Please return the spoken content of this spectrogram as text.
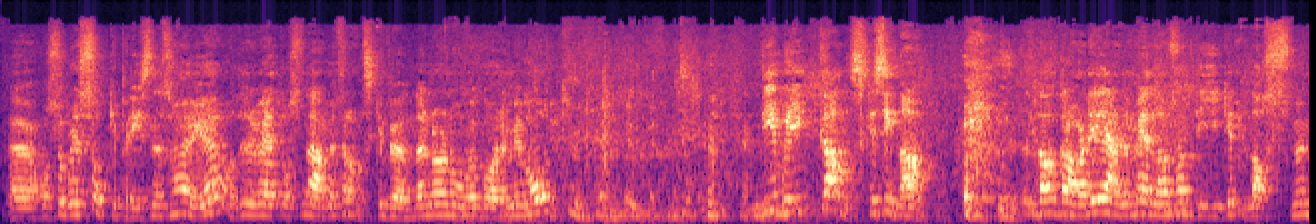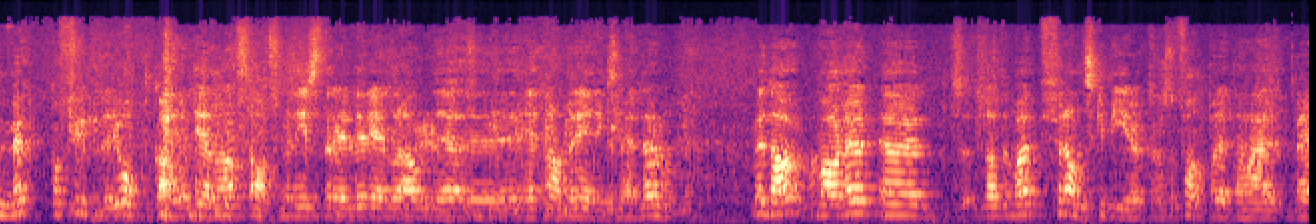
Eh, og så ble sukkerprisene så høye, og dere vet åssen det er med franske bønder når noe går dem imot. De blir ganske sinna. Da drar de gjerne med en eller annen sånn digert lass med møkk og fyller i oppgangen til en eller annen statsminister eller en eller annen, eh, et eller annet regjeringsmedlem. Men da var det, da det var franske birøktere som fant på dette her med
